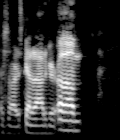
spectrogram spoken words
Sorry, I just got it out of here. Um,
